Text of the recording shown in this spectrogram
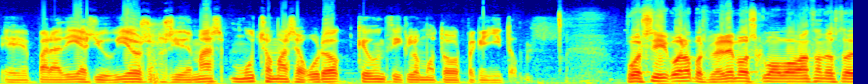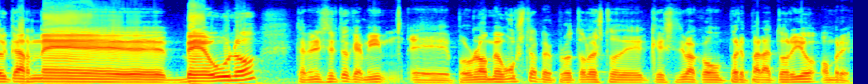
eh, para días lluviosos y demás, mucho más seguro que un ciclomotor pequeñito. Pues sí, bueno, pues veremos cómo va avanzando esto del carne B1. También es cierto que a mí, eh, por un lado me gusta, pero por otro lado esto de que sirva como preparatorio, hombre,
